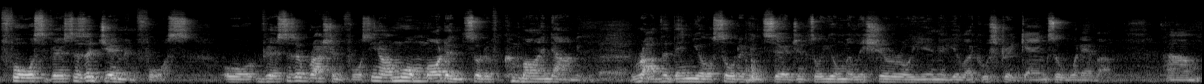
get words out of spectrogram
force versus a German force or versus a Russian force, you know, a more modern sort of combined army rather than your sort of insurgents or your militia or you know your local street gangs or whatever. Um,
